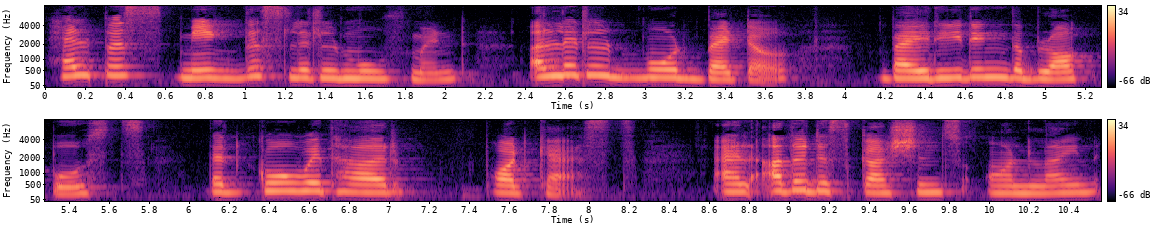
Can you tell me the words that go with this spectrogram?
Help us make this little movement a little more better by reading the blog posts that go with our podcasts and other discussions online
